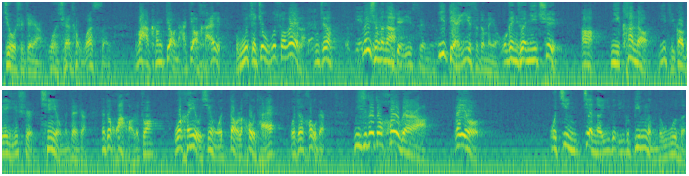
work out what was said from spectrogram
就是这样，我觉得我死了，挖坑掉哪掉海里，无这就无所谓了，你知道为什么呢？一点意思也没有，一点意思都没有。我跟你说，你去啊，你看到遗体告别仪式，亲友们在这儿，那都化好了妆。我很有幸，我到了后台，我在后边，你知道到后边啊，哎呦，我进见到一个一个冰冷的屋子，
